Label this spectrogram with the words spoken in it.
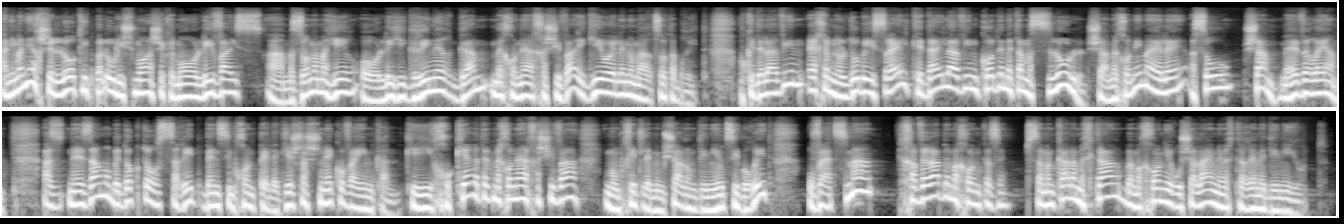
אני מניח שלא תתפלאו לשמוע שכמו ליווייס, המזון המהיר, או ליהי גרינר, גם מכוני החשיבה הגיעו אלינו מארצות הברית. וכדי להבין איך הם נולדו בישראל, כדאי להבין קודם את המסלול שהמכונים האלה עשו שם, מעבר לים. אז נעזרנו בדוקטור שרית בן שמחון פלג, יש לה שני כובעים כאן, כי היא חוקרת את מכוני החשיבה, היא מומחית לממשל ומדיניות ציבורית, ובעצמה חברה במכון כזה, סמנכ"ל המחקר במכון ירושלים למחקרי מדיניות.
